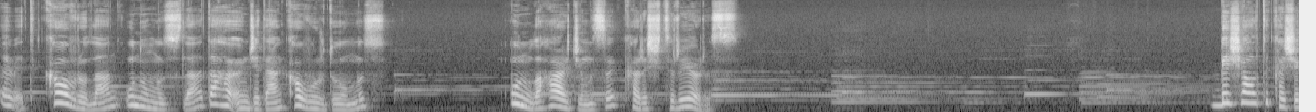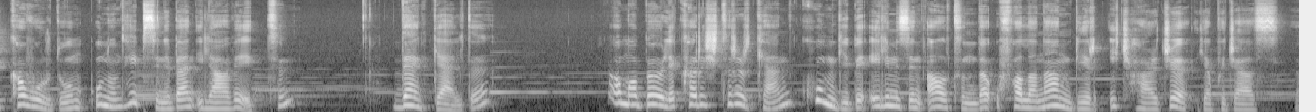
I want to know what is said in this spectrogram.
Evet, kavrulan unumuzla daha önceden kavurduğumuz unla harcımızı karıştırıyoruz. 5-6 kaşık kavurduğum unun hepsini ben ilave ettim. Denk geldi. Ama böyle karıştırırken kum gibi elimizin altında ufalanan bir iç harcı yapacağız e,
